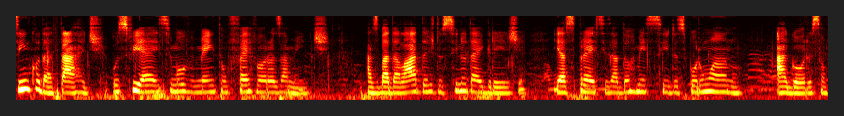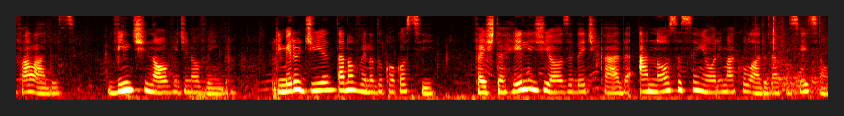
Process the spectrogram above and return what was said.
Cinco da tarde, os fiéis se movimentam fervorosamente. As badaladas do sino da igreja e as preces adormecidas por um ano agora são faladas. 29 de novembro, primeiro dia da novena do Cocossi, festa religiosa dedicada a Nossa Senhora Imaculada da Conceição.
